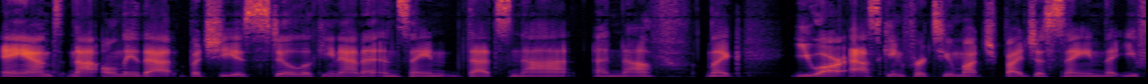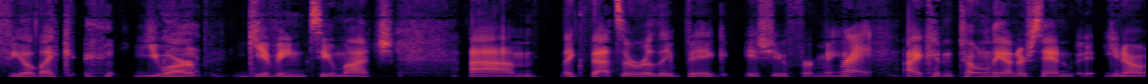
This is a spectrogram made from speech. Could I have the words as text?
and not only that but she is still looking at it and saying that's not enough like you are asking for too much by just saying that you feel like you are Right. giving too much um like that's a really big issue for me Right. i can totally understand you know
